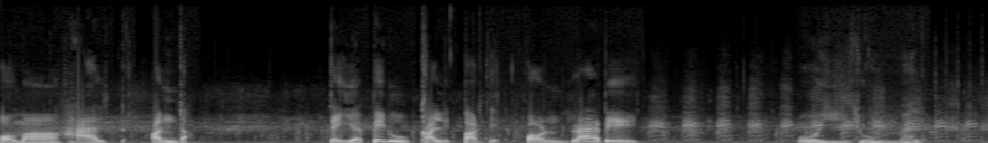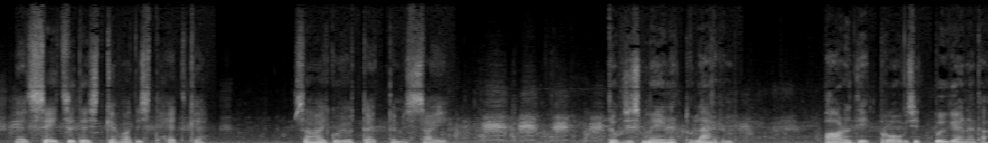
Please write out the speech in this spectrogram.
oma häält anda. Teie pidu, kallid pardid, on läbi. oi jummel, need seitseteist kevadist hetke. sa ei kujuta ette, mis sai. tõusis meeletu lärm. pardid proovisid põgeneda,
